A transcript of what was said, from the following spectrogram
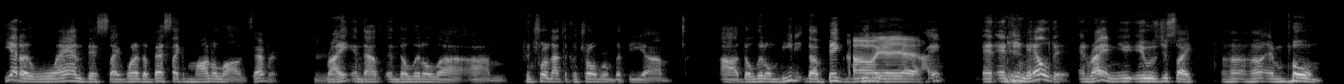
he had to land this like one of the best like monologues ever mm-hmm. right in that in the little uh um control not the control room but the um uh the little meeting the big oh meeting, yeah yeah right and and yeah. he nailed it. And right, and it was just like uh-huh, uh-huh, and boom,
